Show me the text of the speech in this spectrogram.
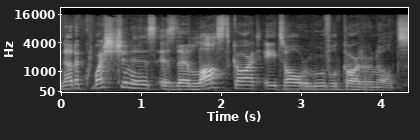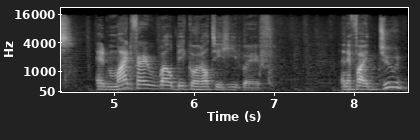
Now the question is, is their last card a tall removal card or not? It might very well be Korathi Heatwave. And if I do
